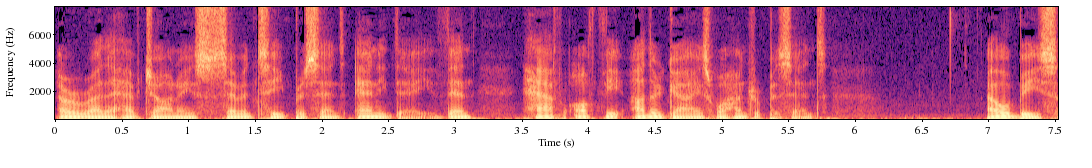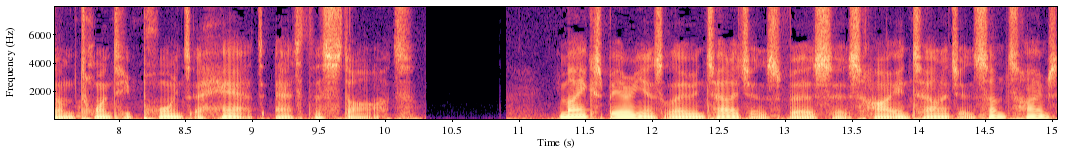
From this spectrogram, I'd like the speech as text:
I would rather have Johnny's 70% any day than half of the other guy's 100%. I will be some 20 points ahead at the start. In my experience, low intelligence versus high intelligence sometimes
